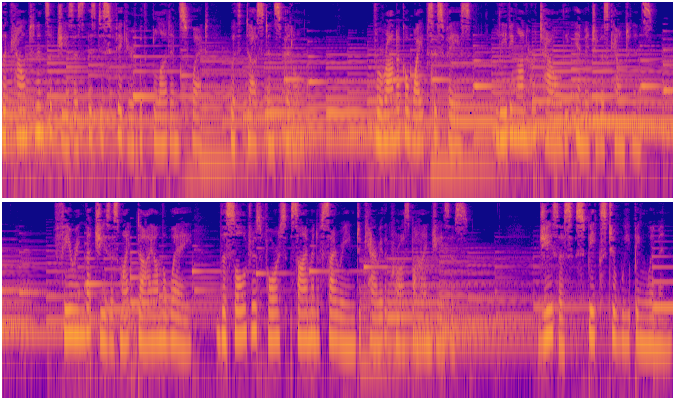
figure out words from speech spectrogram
The countenance of Jesus is disfigured with blood and sweat, with dust and spittle. Veronica wipes his face, leaving on her towel the image of his countenance. Fearing that Jesus might die on the way, the soldiers force Simon of Cyrene to carry the cross behind Jesus. Jesus speaks to weeping women,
